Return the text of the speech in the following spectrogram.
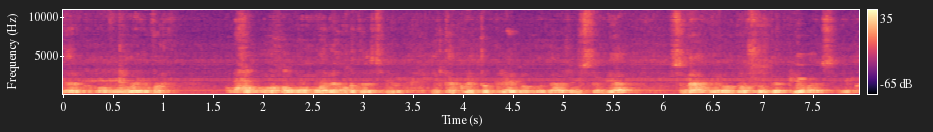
ja rekao, ovo je vrh, Ovo, ovo moramo da sviro. I tako je to krenulo, znaš, i ja s namjerom došao da pjevam s njima.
